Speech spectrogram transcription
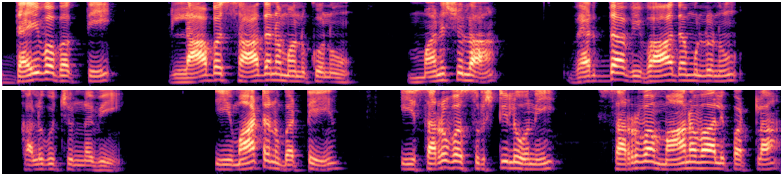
దైవభక్తి లాభ సాధనమనుకొను మనుషుల వ్యర్థ వివాదములను కలుగుచున్నవి. ఈ మాటను బట్టి ఈ సర్వ సృష్టిలోని సర్వ మానవాళి పట్ల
